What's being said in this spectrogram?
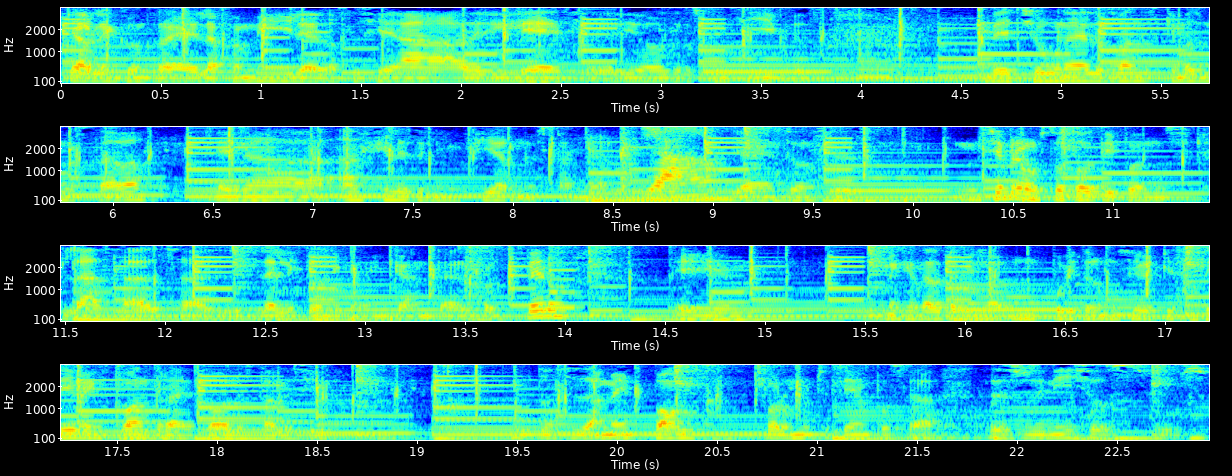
que habla en contra de la familia, de la sociedad, de la iglesia, de Dios, de los principios. De hecho, una de las bandas que más me gustaba era Ángeles del Infierno español. ya, Ya, entonces, siempre me gustó todo tipo de música, la salsa, la electrónica me encanta, el rock, pero eh, me encantaba también la- un poquito la música que se iba en contra de todo lo establecido. Entonces amé punk por mucho tiempo, o sea, desde sus inicios, sus-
